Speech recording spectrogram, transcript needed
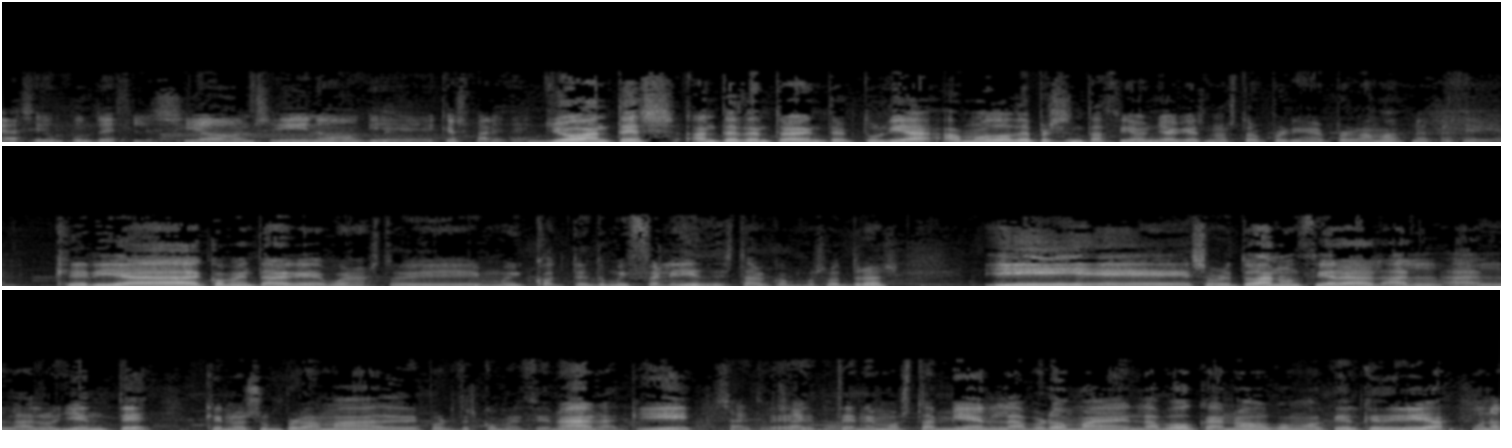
ha sido un punto de flexión, ¿sí? ¿No? ¿Qué, qué os parece? Yo antes, antes de entrar en tertulia, a modo de presentación, ya que es nuestro primer programa, Me parece bien. quería comentar que, bueno, estoy muy contento, muy feliz de estar con vosotros y, eh, sobre todo, anunciar al, al- al- al oyente que no es un programa de deportes convencional. Aquí Exacto, eh, exacto. tenemos también la broma en la boca, ¿no? Como aquel que diría. Bueno,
